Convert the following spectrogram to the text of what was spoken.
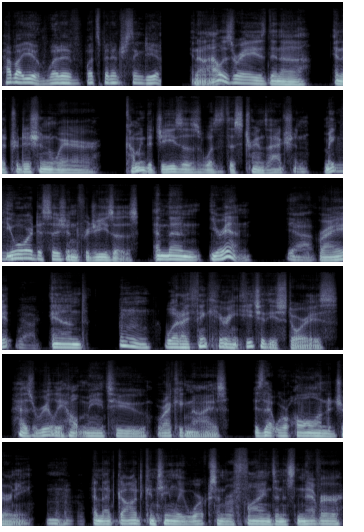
How about you? What have what's been interesting to you? You know, I was raised in a in a tradition where coming to Jesus was this transaction. Make Mm. your decision for Jesus, and then you're in, Yeah, right? yeah, And mm, what I think hearing each of these stories has really helped me to recognize is that we're all on a journey Mhm. and that God continually works and refines, and it's never,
